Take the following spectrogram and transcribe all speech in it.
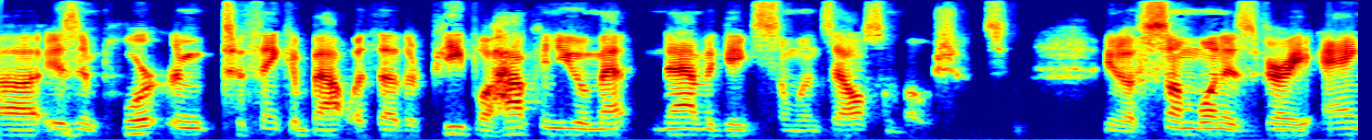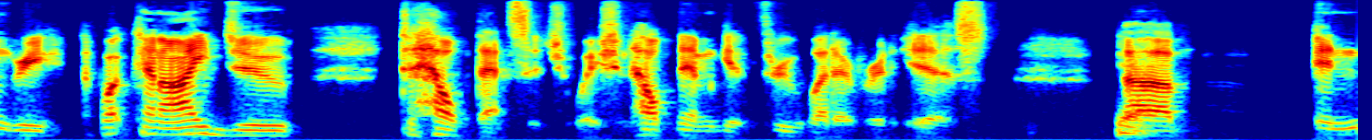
uh, is important to think about with other people. How can you navigate someone else's emotions? You know, if someone is very angry, what can I do to help that situation, help them get through whatever it is? Yeah. Uh, in,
